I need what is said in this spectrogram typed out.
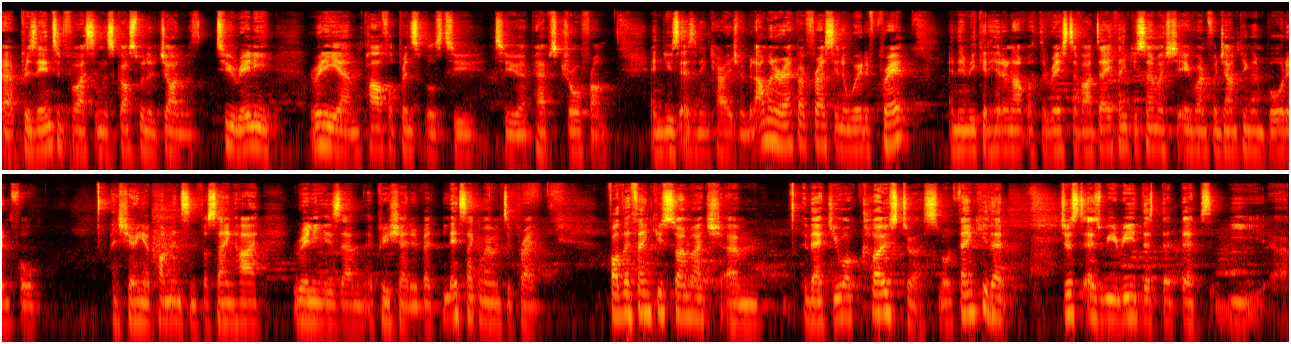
uh, presented for us in this Gospel of John with two really, really um, powerful principles to, to uh, perhaps draw from and use as an encouragement. But I'm going to wrap up for us in a word of prayer and then we can head on up with the rest of our day. Thank you so much to everyone for jumping on board and for sharing your comments and for saying hi. Really is um, appreciated. But let's take a moment to pray. Father, thank you so much um, that you are close to us. Lord, thank you that just as we read that, that, that the uh,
